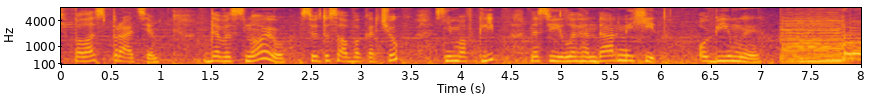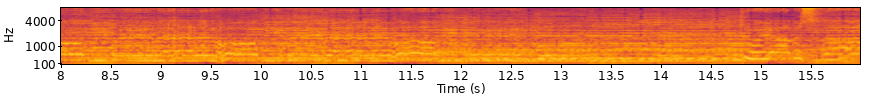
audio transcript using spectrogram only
Ось палац праці, де весною Святослав Вакарчук знімав кліп на свій легендарний хіт обійми. Твоя весна,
